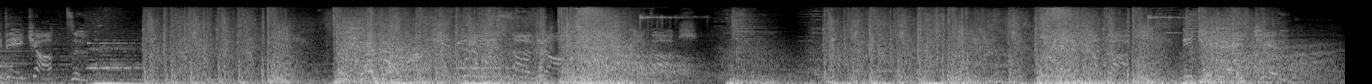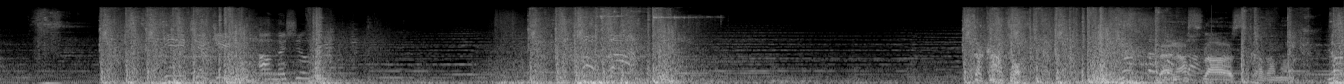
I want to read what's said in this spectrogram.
2. Geri çekil. Anlaşıldı. Toplan. Staccato! Ben asla ıskalamam. Nokta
